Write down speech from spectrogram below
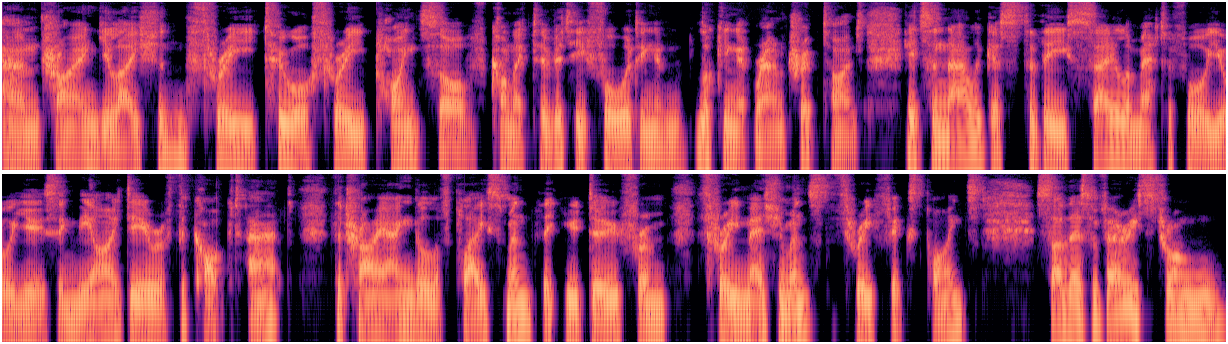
and triangulation, three, two or three points of connectivity, forwarding and looking at round trip times. It's analogous to the sailor metaphor you're using, the idea of the cocked hat, the triangle of placement that you do from three measurements to three fixed points. So there's a very strong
